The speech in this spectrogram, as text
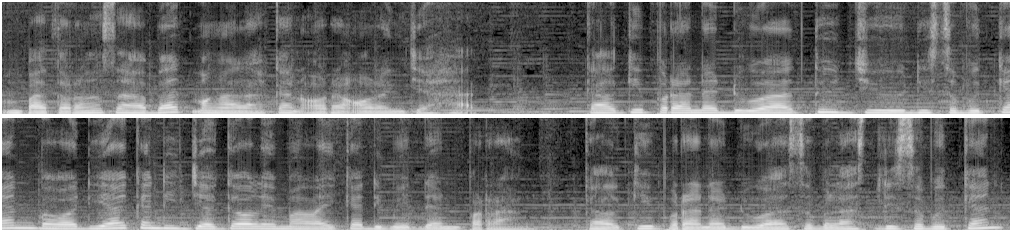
Empat orang sahabat mengalahkan orang-orang jahat. Kalki Purana 27 disebutkan bahwa dia akan dijaga oleh malaikat di medan perang. Kalki Purana 2.11 disebutkan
